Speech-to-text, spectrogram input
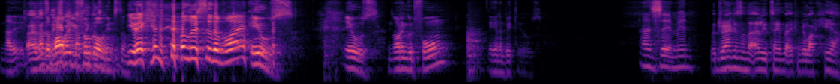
no, the, that's the next bulk week, I field goal against them. You reckon they'll lose to the boy? Eels. Eels. Not in good form. They're going to beat the Eels. I'd say, man. the Dragons are the only team that can be like, here,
